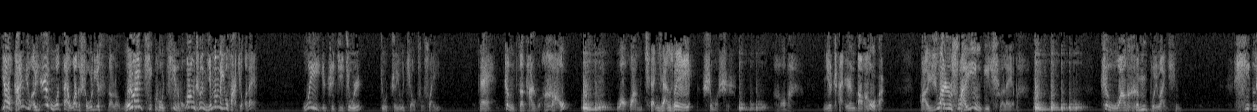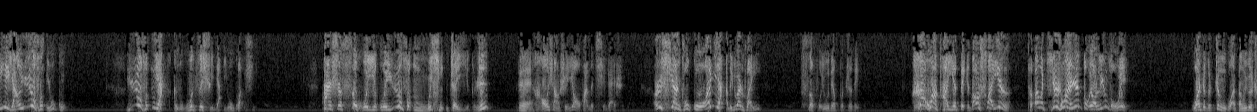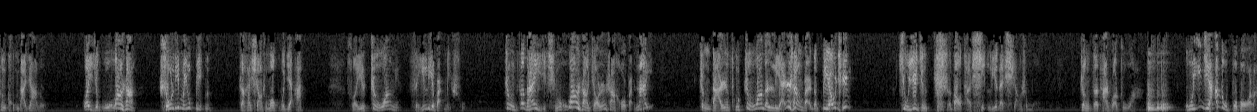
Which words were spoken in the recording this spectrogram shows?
要感觉于母在我的手里死了，我愿今后进皇城，你们没有法交代。唯一之计救人，就只有交出帅印。哎，郑子坦说好，我皇千千岁，什么事？好吧，你差人到后边把元帅印给取来吧。郑王很不愿情，心里想：于峰有功，于峰家跟伍子胥家有关系，但是似乎因为于峰母亲这一个人，哎，好像是要饭的乞丐似的，而献出国家的元帅印，似乎有点不值得。何况他一得到帅印了，他把我几十万人都要领走哎！我这个郑国等于成空大架子，我一孤皇上手里没有兵，这还像什么国家？所以郑王呢，嘴里边没说。郑子坦一请皇上，叫人上后边拿。郑大人从郑王的脸上边的表情，就已经知道他心里在想什么。郑子坦说：“主啊，归家都不保了，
